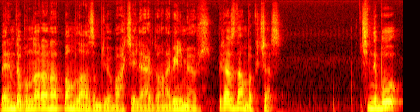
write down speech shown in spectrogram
Benim de bunları anlatmam lazım diyor Bahçeli Erdoğan'a bilmiyoruz. Birazdan bakacağız. Şimdi bu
